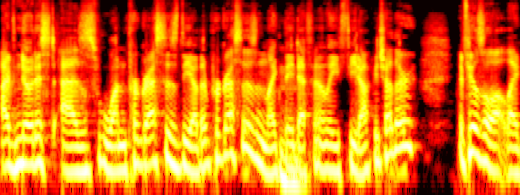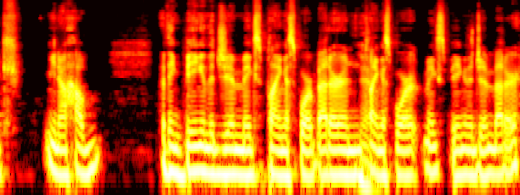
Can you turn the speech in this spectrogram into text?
I've noticed as one progresses, the other progresses, and like they Mhm. definitely feed off each other. It feels a lot like, you know, how I think being in the gym makes playing a sport better and Yeah. playing a sport makes being in the gym better.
